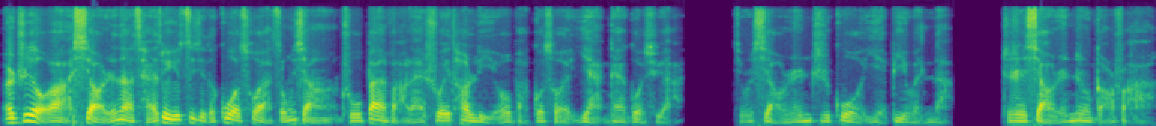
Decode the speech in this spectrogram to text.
而只有啊，小人呢，才对于自己的过错啊，总想出办法来说一套理由，把过错掩盖过去啊。就是小人之过也必闻呐，这是小人这种搞法。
